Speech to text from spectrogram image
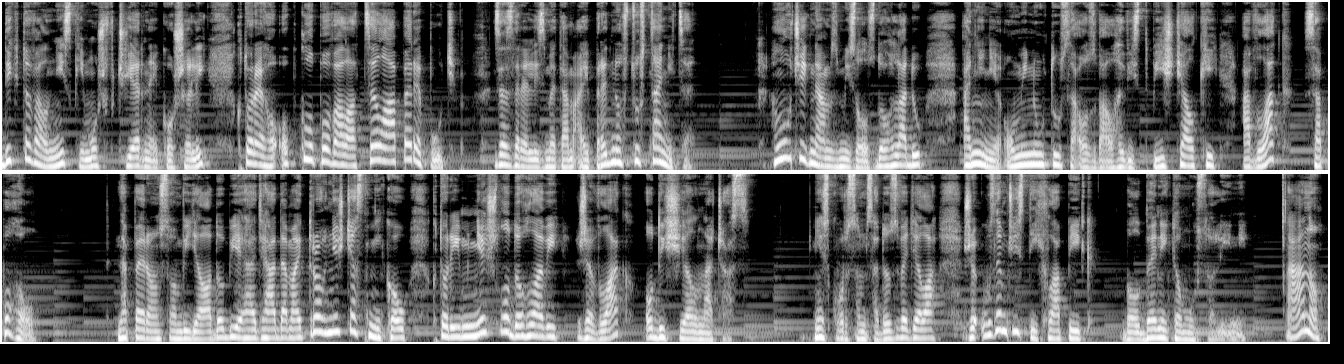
Diktoval nízky muž v čiernej košeli, ktorého obklopovala celá perepúť. Zazreli sme tam aj prednostu stanice – Hlúčik nám zmizol z dohľadu, ani nie o minútu sa ozval hvist píšťalky a vlak sa pohol. Na peron som videla dobiehať hádam aj troch nešťastníkov, ktorým nešlo do hlavy, že vlak odišiel na čas. Neskôr som sa dozvedela, že územčistý chlapík bol Benito Mussolini. Áno,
